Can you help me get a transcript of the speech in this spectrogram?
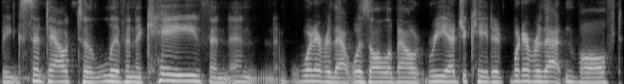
being sent out to live in a cave and and whatever that was all about, re-educated, whatever that involved.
